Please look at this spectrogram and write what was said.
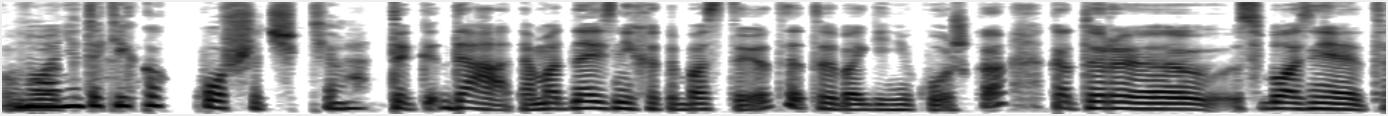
Ну, вот. они такие, как кошечки. Так, да, там одна из них это Бастет, это богиня-кошка, которая соблазняет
